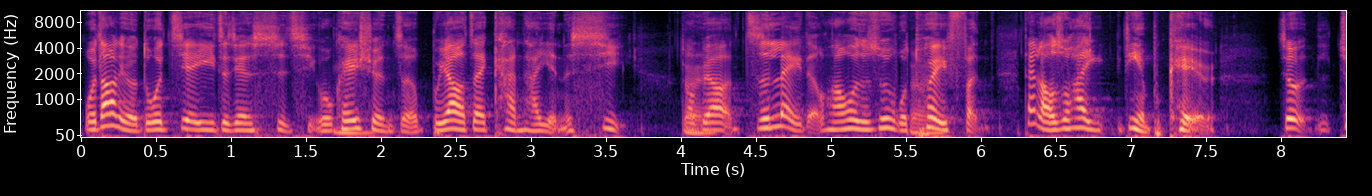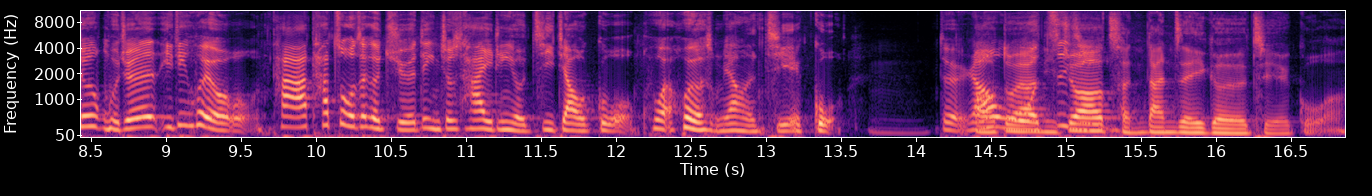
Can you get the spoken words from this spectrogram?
我到底有多介意这件事情。我可以选择不要再看他演的戏，不要之类的，或者是我退粉。但老实说，他一定也不 care。就就我觉得一定会有他，他做这个决定，就是他一定有计较过，会会有什么样的结果。对，然后我自己、哦啊、就要承担这一个结果。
